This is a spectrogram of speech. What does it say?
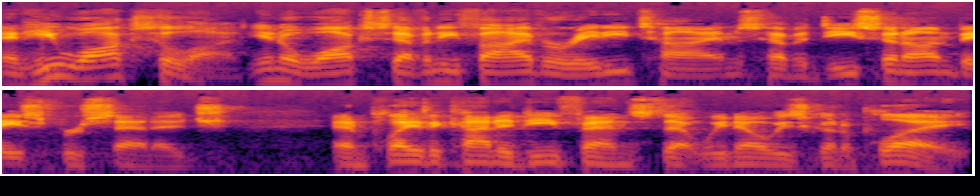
and he walks a lot, you know, walks 75 or 80 times, have a decent on base percentage, and play the kind of defense that we know he's going to play.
